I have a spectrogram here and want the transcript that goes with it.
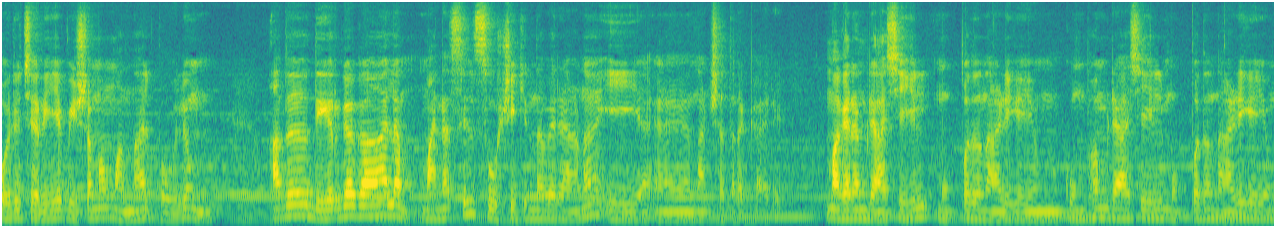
ഒരു ചെറിയ വിഷമം വന്നാൽ പോലും അത് ദീർഘകാലം മനസ്സിൽ സൂക്ഷിക്കുന്നവരാണ് ഈ നക്ഷത്രക്കാർ മകരം രാശിയിൽ മുപ്പത് നാഴികയും കുംഭം രാശിയിൽ മുപ്പത് നാഴികയും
